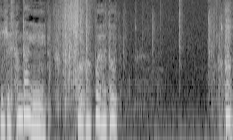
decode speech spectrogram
이게 상당히 어, 어, 뭐야 너 어.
